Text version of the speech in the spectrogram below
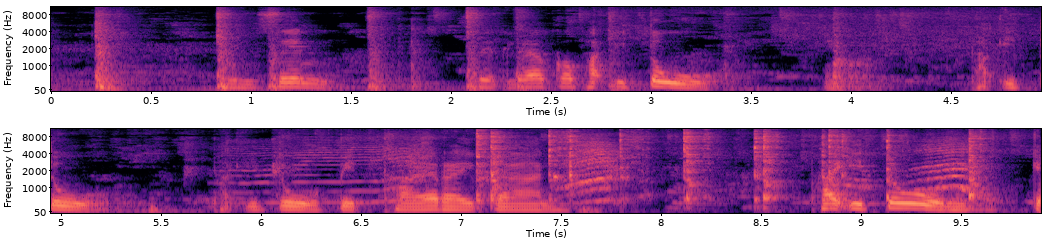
ๆวุ้นเส้น เสร็จแล้วก็ผักอีตู่ผักอีตูผักอีตูปิดท้ายรายการถ้าอีตู่แก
